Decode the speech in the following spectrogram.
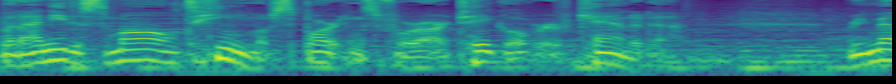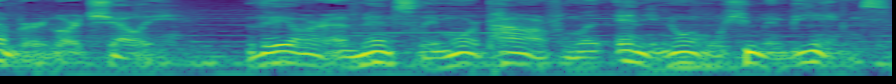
But I need a small team of Spartans for our takeover of Canada. Remember, Lord Shelley, they are immensely more powerful than any normal human beings.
